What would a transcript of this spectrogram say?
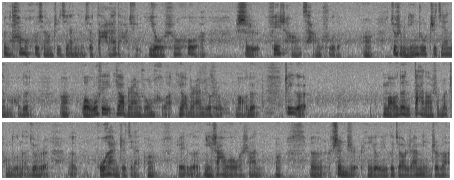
那么他们互相之间呢就打来打去，有时候啊是非常残酷的啊，就是民族之间的矛盾。啊，我无非要不然融合，要不然就是矛盾。这个矛盾大到什么程度呢？就是呃，胡汉之间，嗯，这个你杀我，我杀你，嗯，呃，甚至有一个叫冉闵之乱，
